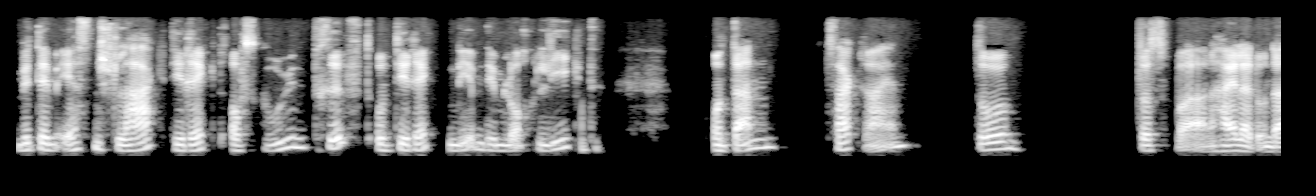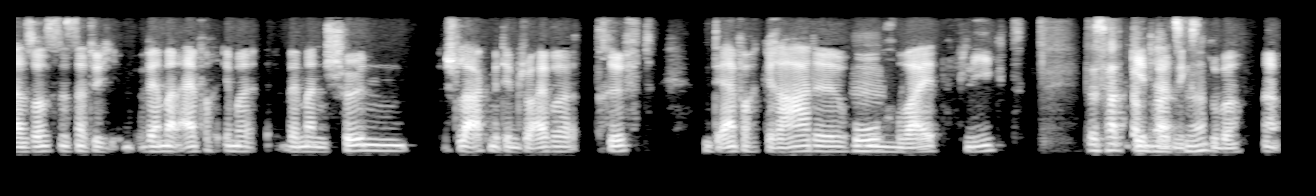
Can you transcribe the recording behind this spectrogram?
mit dem ersten Schlag direkt aufs Grün trifft und direkt neben dem Loch liegt und dann zack rein, so das war ein Highlight und ansonsten ist natürlich, wenn man einfach immer, wenn man einen schönen Schlag mit dem Driver trifft der einfach gerade hoch Mhm. weit fliegt, Das hat geht halt was, nichts ne? drüber. Ja.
